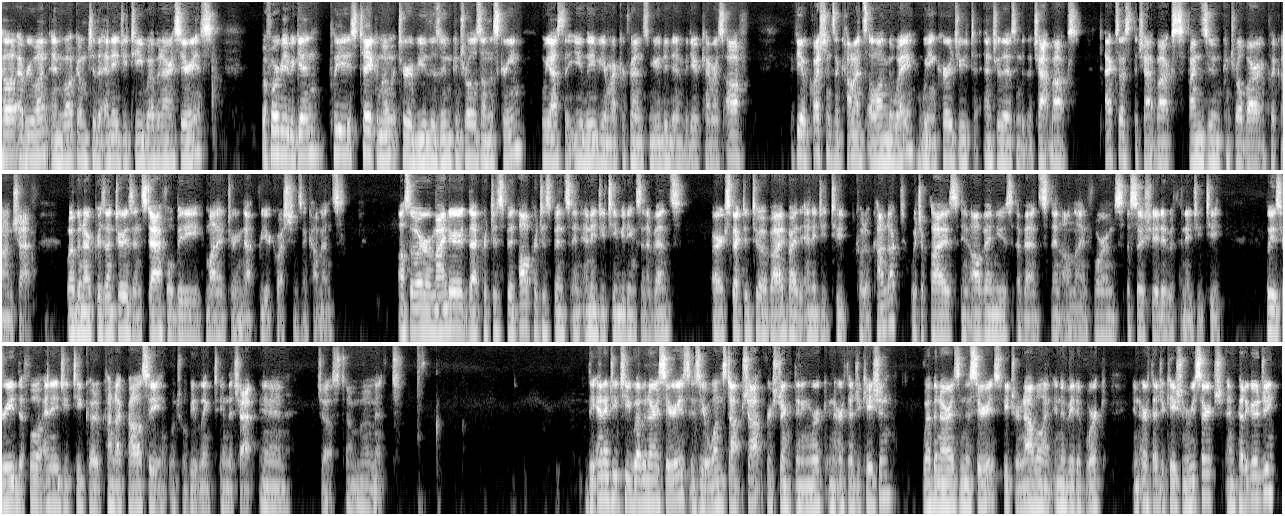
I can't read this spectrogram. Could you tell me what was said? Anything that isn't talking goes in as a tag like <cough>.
Hello, everyone, and welcome to the NAGT webinar series. Before we begin, please take a moment to review the Zoom controls on the screen. We ask that you leave your microphones muted and video cameras off. If you have questions and comments along the way, we encourage you to enter those into the chat box. To access the chat box, find the Zoom control bar and click on chat. Webinar presenters and staff will be monitoring that for your questions and comments. Also a reminder that participant, all participants in NAGT meetings and events are expected to abide by the NAGT Code of Conduct, which applies in all venues, events, and online forums associated with NAGT. Please read the full NAGT Code of Conduct policy, which will be linked in the chat in just a moment. The NAGT webinar series is your one-stop shop for strengthening work in earth education. Webinars in this series feature novel and innovative work in earth education research and pedagogy,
